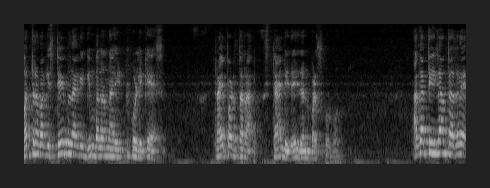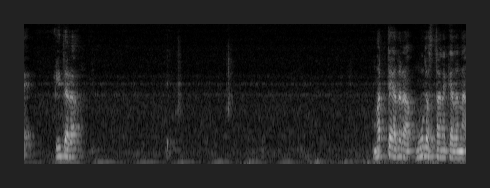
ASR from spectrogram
ಭದ್ರವಾಗಿ ಸ್ಟೇಬಲ್ ಆಗಿ ಗಿಂಬಲನ್ನು ಇಟ್ಟುಕೊಳ್ಳಿಕ್ಕೆ ಟ್ರೈಪಾಡ್ ಥರ ಸ್ಟ್ಯಾಂಡ್ ಇದೆ, ಇದನ್ನು ಬಳಸ್ಕೊಳ್ಬೋದು ಅಗತ್ಯ ಇಲ್ಲ ಅಂತಾದರೆ ಈ ಥರ ಮತ್ತೆ ಅದರ ಮೂಲ ಸ್ಥಾನಕ್ಕೆ ಅದನ್ನು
